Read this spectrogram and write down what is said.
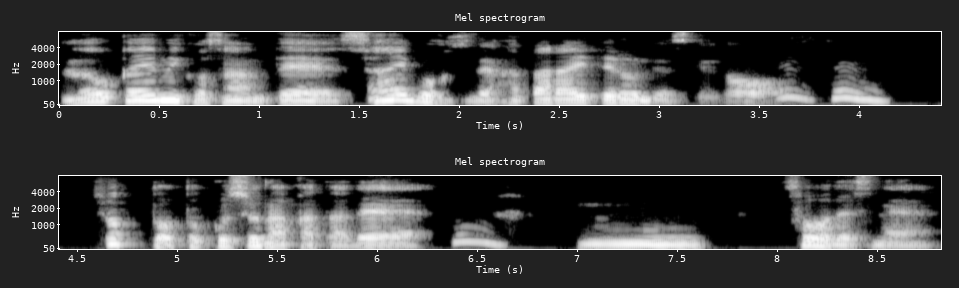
長岡恵美子さんって、サイボーズで働いてるんですけど、うんうんちょっと特殊な方で、うん。うーん、そうですね。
